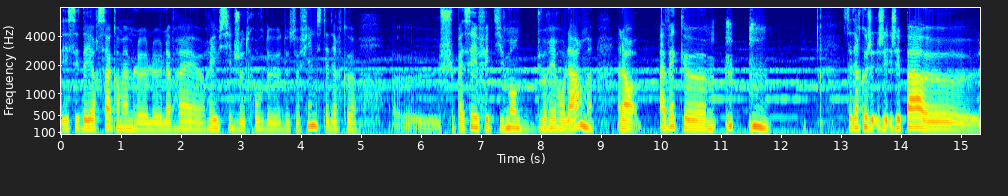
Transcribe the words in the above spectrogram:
et c'est d'ailleurs ça quand même le, la vraie réussite, je trouve, de, de ce film. C'est-à-dire que je suis passée effectivement du rire aux larmes. Alors avec. Euh, c'est-à-dire que j'ai pas, euh,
